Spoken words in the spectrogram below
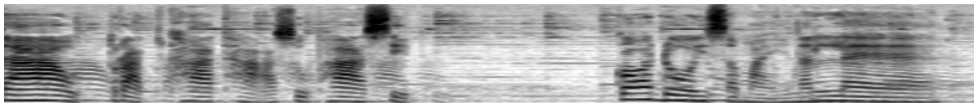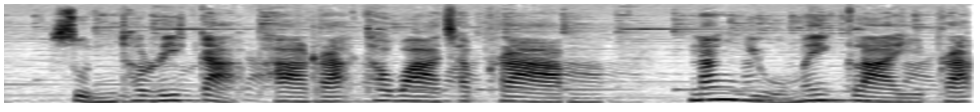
เจ้าตรัสคาถาสุภาษิต ก็โดยสมัยนั้นแล สุนทริกะภาระทวาชพรามนั่งอยู่ไม่ไกลพระ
